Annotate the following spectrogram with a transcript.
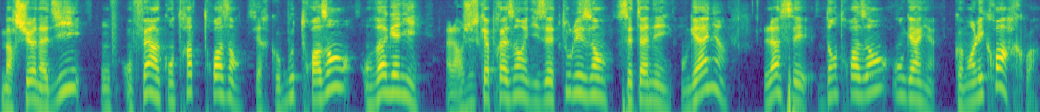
Marchion a dit on, on fait un contrat de trois ans, c'est-à-dire qu'au bout de trois ans on va gagner. Alors jusqu'à présent il disait tous les ans cette année on gagne. Là, c'est dans trois ans, on gagne. Comment les croire, quoi?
